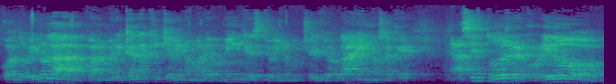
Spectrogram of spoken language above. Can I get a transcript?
cuando vino la Panamericana aquí, que vino Mario Domínguez, que vino Michel Jordain, o sea que hacen todo el recorrido,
